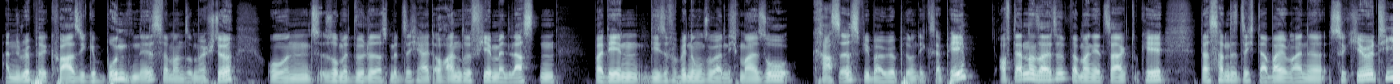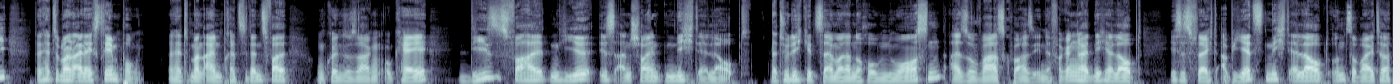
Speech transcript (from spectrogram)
an Ripple quasi gebunden ist, wenn man so möchte. Und somit würde das mit Sicherheit auch andere Firmen entlasten, bei denen diese Verbindung sogar nicht mal so krass ist wie bei Ripple und XRP. Auf der anderen Seite, wenn man jetzt sagt, okay, das handelt sich dabei um eine Security, dann hätte man einen Extrempunkt. Dann hätte man einen Präzedenzfall und könnte sagen, okay, dieses Verhalten hier ist anscheinend nicht erlaubt. Natürlich geht es da immer dann noch um Nuancen, also war es quasi in der Vergangenheit nicht erlaubt, ist es vielleicht ab jetzt nicht erlaubt und so weiter.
